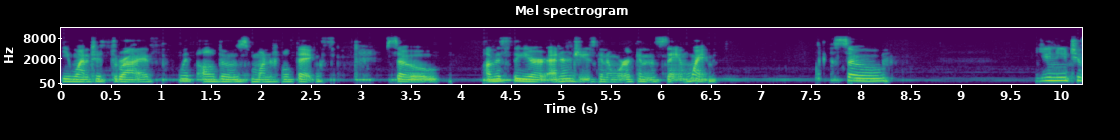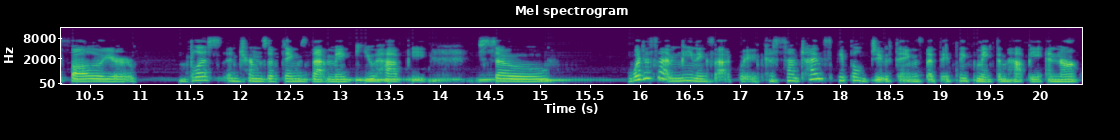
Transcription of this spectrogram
You want it to thrive with all those wonderful things. So, obviously, your energy is going to work in the same way. So, you need to follow your bliss in terms of things that make you happy. So, what does that mean exactly? Because sometimes people do things that they think make them happy and aren't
